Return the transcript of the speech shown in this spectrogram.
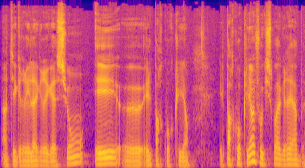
intégrer l'agrégation et, euh, et, le parcours client. Et le parcours client, il faut qu'il soit agréable.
